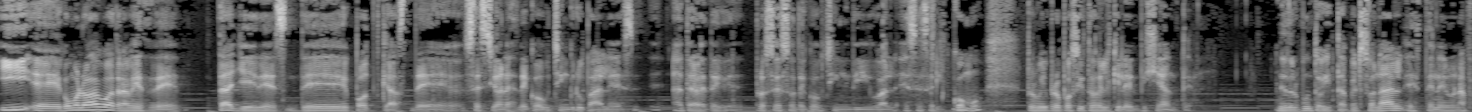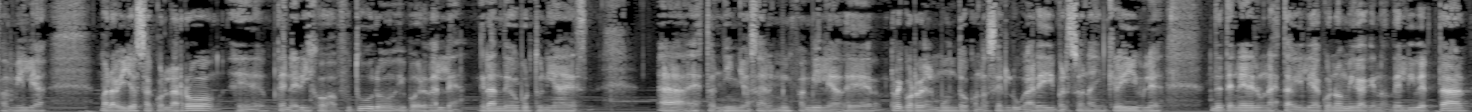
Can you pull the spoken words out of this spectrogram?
Y eh, cómo lo hago a través de talleres, de podcast, de sesiones de coaching grupales, a través de procesos de coaching individual. Ese es el cómo, pero mi propósito es el que les dije antes desde el punto de vista personal es tener una familia maravillosa con la RO, eh, tener hijos a futuro y poder darles grandes oportunidades a estos niños, a mi familia, de recorrer el mundo, conocer lugares y personas increíbles, de tener una estabilidad económica que nos dé libertad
